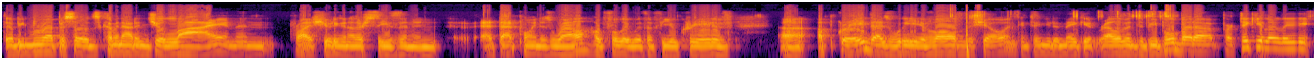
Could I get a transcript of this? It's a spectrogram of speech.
there'll be new episodes coming out in July, and then probably shooting another season and at that point as well, hopefully with a few creative uh, upgrades as we evolve the show and continue to make it relevant to people. But uh, particularly,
